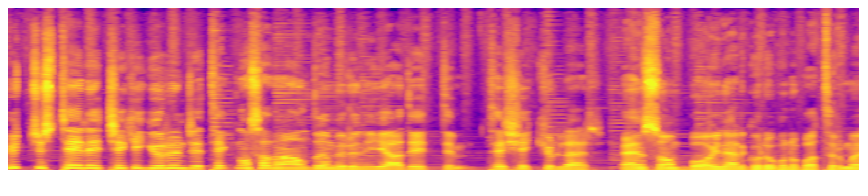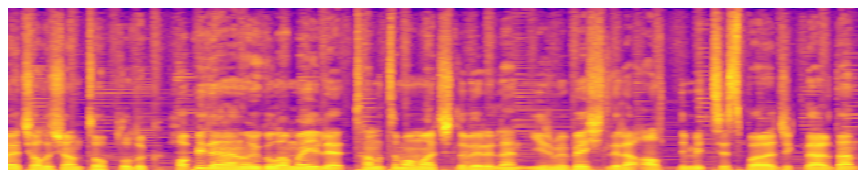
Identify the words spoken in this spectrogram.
300 TL çeki görünce Teknosa'dan aldığım ürünü iade ettim. Teşekkürler. En son Boyner grubunu batırmaya çalışan topluluk. Hopi denen uygulama ile tanıtım amaçlı verilen 25 lira alt limitsiz paracıklardan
